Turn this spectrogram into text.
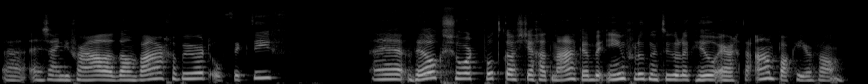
Uh, en zijn die verhalen dan waar gebeurd of fictief? Uh, welk soort podcast je gaat maken beïnvloedt natuurlijk heel erg de aanpak hiervan.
